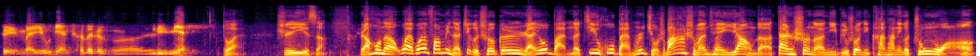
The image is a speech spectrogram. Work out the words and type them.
对，买油电车的这个理念。对。是这意思，然后呢，外观方面呢，这个车跟燃油版的几乎百分之九十八是完全一样的。但是呢，你比如说，你看它那个中网，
